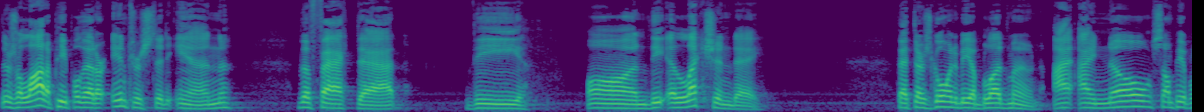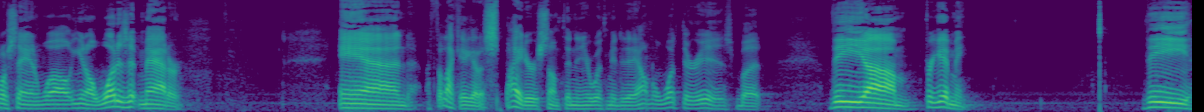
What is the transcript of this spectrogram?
there's a lot of people that are interested in the fact that the on the election day that there's going to be a blood moon. I, I know some people are saying, well, you know, what does it matter? And I feel like I got a spider or something in here with me today. I don't know what there is, but the, um, forgive me, the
